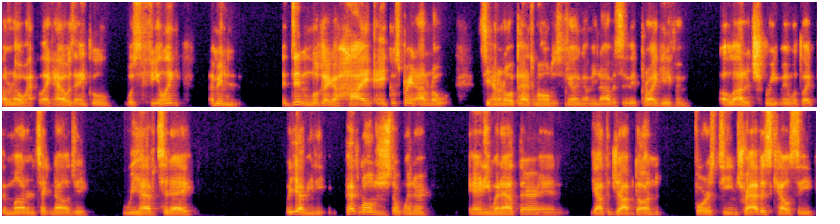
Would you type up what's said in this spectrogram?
I don't know, like how his ankle was feeling. I mean, it didn't look like a high ankle sprain. I don't know. See, I don't know what Patrick Mahomes is feeling. I mean, obviously they probably gave him a lot of treatment with like the modern technology we have today. But yeah, I mean, he, Patrick Mahomes is just a winner, and he went out there and got the job done for his team. Travis Kelce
